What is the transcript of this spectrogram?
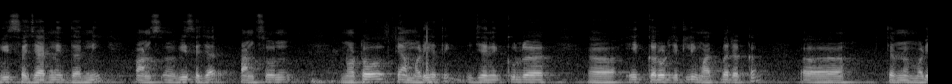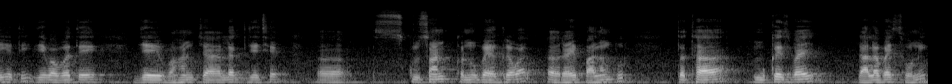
વીસ હજારની દરની પાંચસો વીસ હજાર પાંચસો નોટો ત્યાં મળી હતી, જેની કુલ એક કરોડ જેટલી માતબર રકમ તેમને મળી હતી. જે બાબતે જે વાહન ચાલક જે છે કૃષાણ કનુભાઈ અગ્રવાલ રહે પાલનપુર તથા મુકેશભાઈ, લાલાભાઈ સોની.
